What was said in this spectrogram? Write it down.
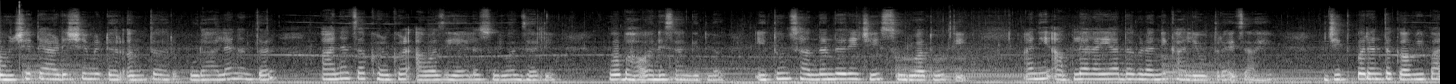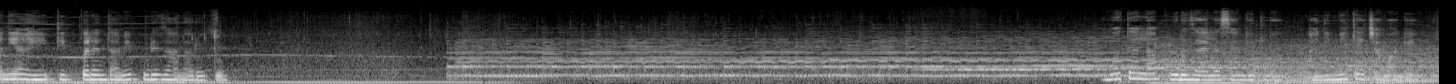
दोनशे ते अडीचशे मीटर अंतर पुढं आल्यानंतर पाण्याचा खळखळ आवाज यायला सुरुवात झाली व भावाने सांगितलं इथून सांदनदरीची सुरुवात होती आणि आपल्याला या दगडांनी खाली उतरायचं आहे. जिथपर्यंत कमी पाणी आहे तिथपर्यंत आम्ही पुढे जाणार होतो. व त्याला पुढे जायला सांगितलं आणि मी त्याच्यामागे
